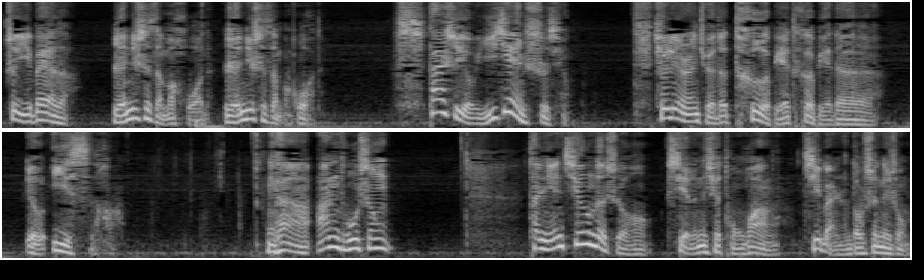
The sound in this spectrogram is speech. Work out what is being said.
这一辈子，人家是怎么活的？人家是怎么过的？但是有一件事情，就令人觉得特别特别的有意思哈。你看啊，安徒生。他年轻的时候写的那些童话，基本上都是那种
